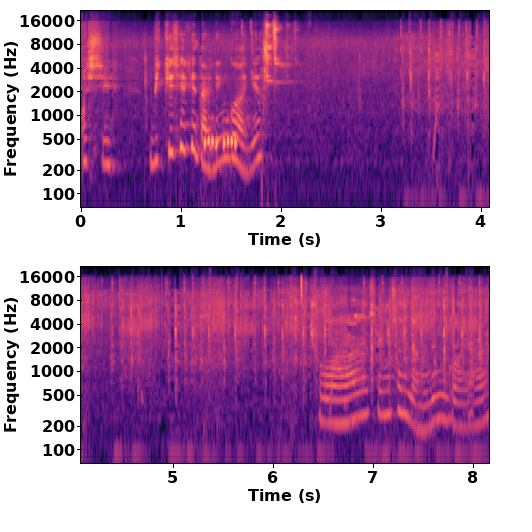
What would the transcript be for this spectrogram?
어씨, 미끼 세 개 날린 거 아니야? 좋아, 생선 낚는 거야.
